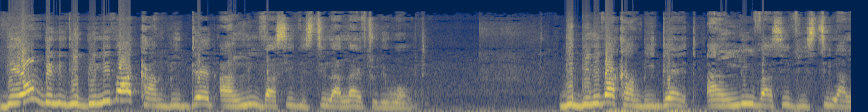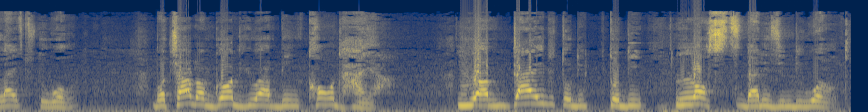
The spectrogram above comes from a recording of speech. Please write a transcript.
The unbeliever, the believer can be dead and live as if he's still alive to the world. The believer can be dead and live as if he's still alive to the world. But child of God, you have been called higher. You have died to the to the lust that is in the world.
